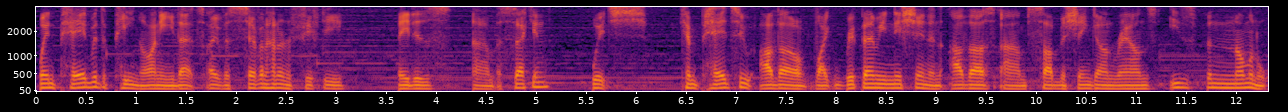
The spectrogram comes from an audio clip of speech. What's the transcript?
When paired with the P90, that's over 750 meters um, a second, which compared to other like RIP ammunition and other um, submachine gun rounds is phenomenal.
